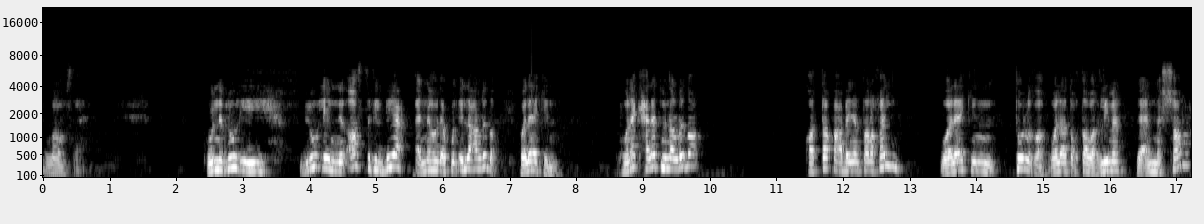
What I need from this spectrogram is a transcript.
الله المستعان. كنا بنقول إيه؟ بنقول إيه؟ إن الأصل في البيع أنه لا يكون إلا عن رضا. ولكن هناك حالات من الرضا قد تقع بين الطرفين ولكن تلغى ولا تعتبر. لما؟ لأن الشرع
